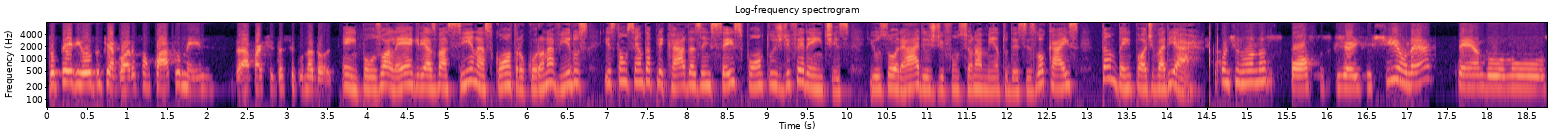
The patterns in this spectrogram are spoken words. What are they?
do período, que agora são quatro meses a partir da segunda dose. Em Pouso Alegre, as vacinas contra o coronavírus estão sendo aplicadas em seis pontos diferentes e os horários de funcionamento desses locais também pode variar. Continua nos postos que já existiam, né? Sendo no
